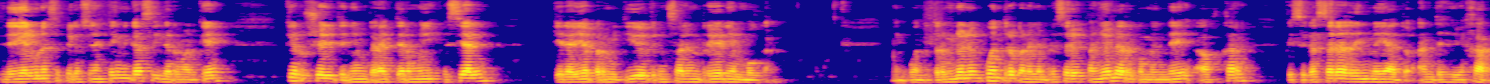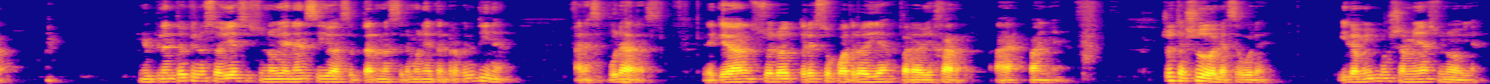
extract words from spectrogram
Le di algunas explicaciones técnicas y le remarqué que Ruggeri tenía un carácter muy especial que le había permitido triunfar en River y en Boca. En cuanto terminó el encuentro con el empresario español, le recomendé a Oscar que se casara de inmediato, antes de viajar. Me planteó que no sabía si su novia Nancy iba a aceptar una ceremonia tan repentina, a las apuradas. Le quedaban solo tres o cuatro días para viajar a España. Yo te ayudo, le aseguré. Y lo mismo llamé a su novia.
